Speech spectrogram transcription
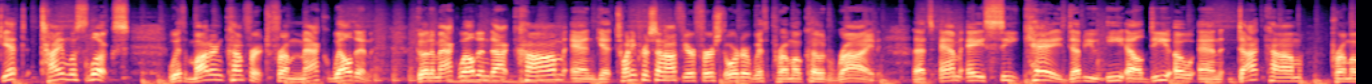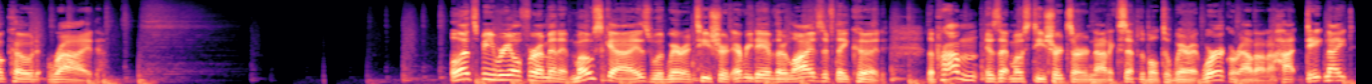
Get timeless looks with modern comfort from Mack Weldon. Go to mackweldon.com and get 20% off your first order with promo code RIDE. That's M A C K W E L D O N.com, promo code RIDE. Let's be real for a minute. Most guys would wear a t shirt every day of their lives if they could. The problem is that most t shirts are not acceptable to wear at work or out on a hot date night.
